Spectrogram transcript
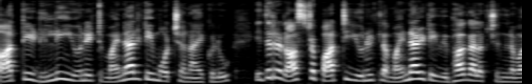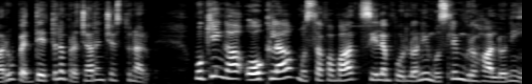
party Delhi unit minority Morcha నాయకులు ఇతర రాష్ట్ర పార్టీ యూనిట్ల మైనారిటీ విభాగాలకు చెందిన వారు పెద్ద ఎత్తున ప్రచారం చేస్తున్నారు. ముఖ్యంగా ఓఖ్లా ముస్తఫాబాద్ సీలంపూర్లోని ముస్లిం గృహాల్లోని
